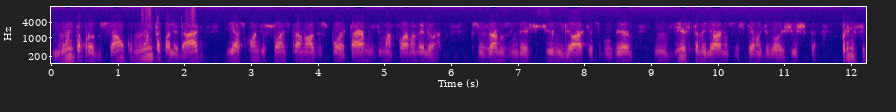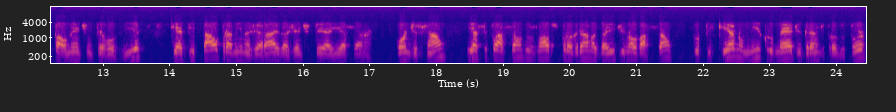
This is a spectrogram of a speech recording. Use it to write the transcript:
Muita produção, com muita qualidade e as condições para nós exportarmos de uma forma melhor. precisamos investir melhor, que esse governo invista melhor no sistema de logística, principalmente em ferrovia, que é vital para Minas Gerais a gente ter aí essa condição, e a situação dos novos programas aí de inovação para o pequeno, micro, médio e grande produtor,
